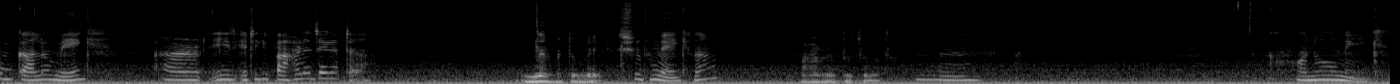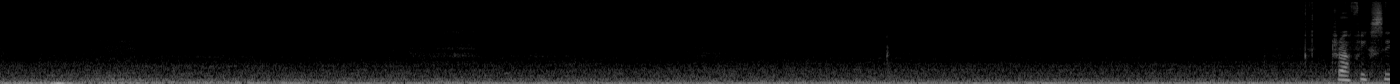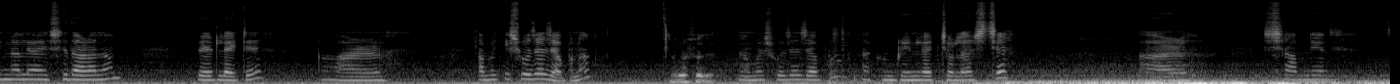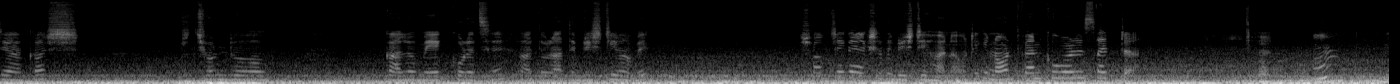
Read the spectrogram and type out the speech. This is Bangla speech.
এরকম কালো মেঘ আর এই এটা কি পাহাড়ের জায়গাটা? না এটা মেঘ। শুধু মেঘ না? পাহাড় একটু উঁচু না তো। ঘন মেঘ। ট্রাফিক সিগনালে এসে দাঁড়ালাম। রেড লাইটে আর আমরা কি সোজা যাব না? আমরা সোজা। আমরা সোজা যাব এখন গ্রিন লাইট চলে আসছে। আর সামনের যে আকাশ প্রচণ্ড কালো মেঘ করেছে হয়তো রাতে বৃষ্টি হবে। সব জায়গায় একসাথে বৃষ্টি হয় না। ওটা কি নর্থ ভ্যানকুভারের সাইডটা হ্যাঁ। হ্যাঁ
